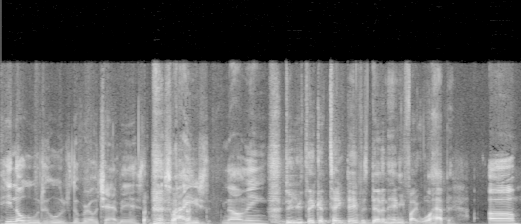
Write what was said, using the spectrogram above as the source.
He know who who the real champ is. That's why he's you know what I mean. Do you think a Tank Davis Devin Haney fight will happen? Um,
